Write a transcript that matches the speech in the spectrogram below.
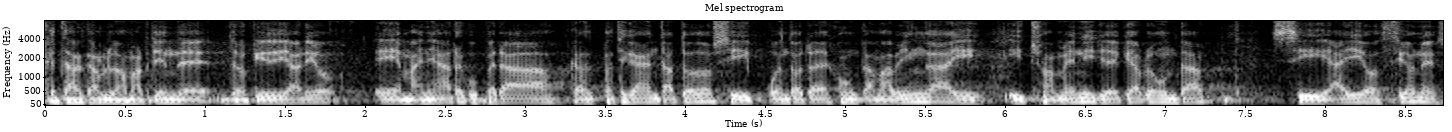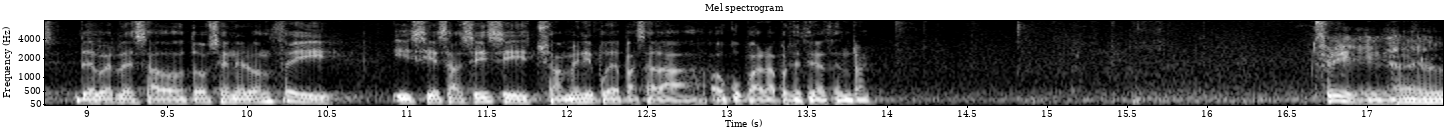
¿Qué tal, Carlos Martín de, de Diario? Eh, mañana recupera ca- prácticamente a todos y cuenta otra vez con Camavinga y, y Chouameni. Yo le quería preguntar si hay opciones de verles a los dos en el 11 y, y si es así, si Chouameni puede pasar a ocupar la posición central. Sí, eh,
